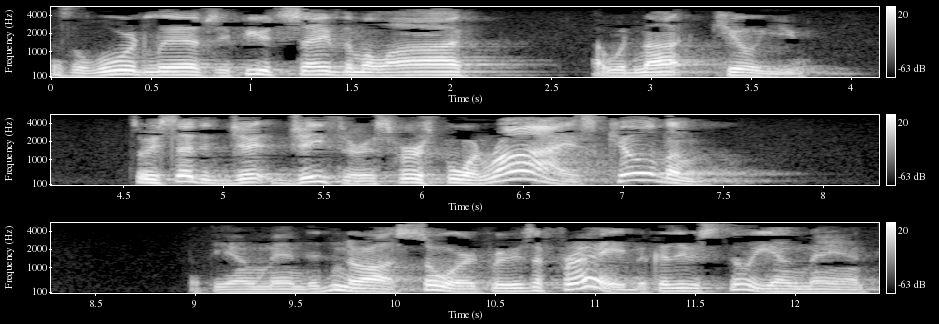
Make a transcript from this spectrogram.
As the Lord lives, if you had saved them alive, I would not kill you." So he said to Jether, his firstborn, Rise, kill them. But the young man didn't draw a sword, for he was afraid, because he was still a young man.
